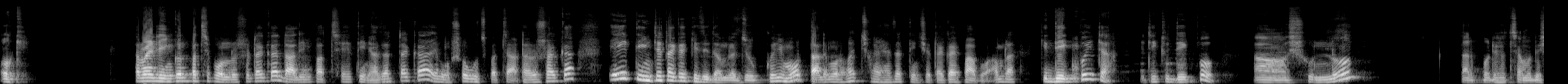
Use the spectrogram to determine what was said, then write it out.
ওকে। তার মানে লিঙ্কন পাচ্ছে পনেরোশো টাকা, ডালিম পাচ্ছে তিন হাজার টাকা এবং সবুজ পাচ্ছে আঠারোশো টাকা। এই তিনটে টাকাকে যদি আমরা যোগ করি মোট, তাহলে মনে হয় ছয় হাজার তিনশো টাকায় পাবো। আমরা কি দেখব এটা? এটা একটু দেখব। শূন্য, তারপরে হচ্ছে আমাদের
